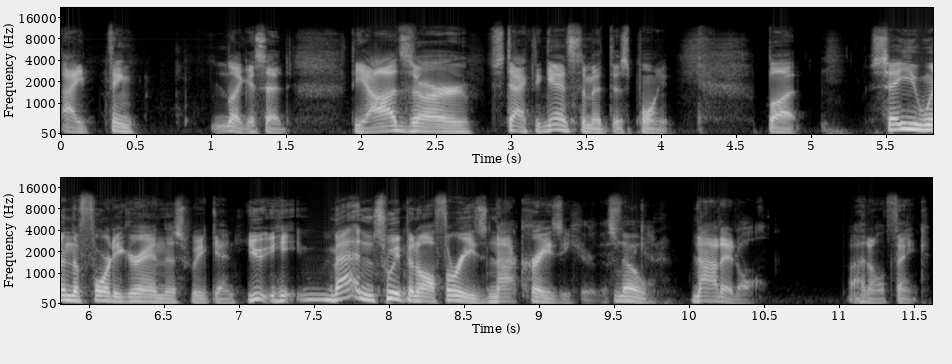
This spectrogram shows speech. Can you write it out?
I think, like I said, the odds are stacked against him at this point. But say you win the forty grand this weekend, you he, Madden sweeping all three is not crazy here this No. weekend, not at all. I don't think.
